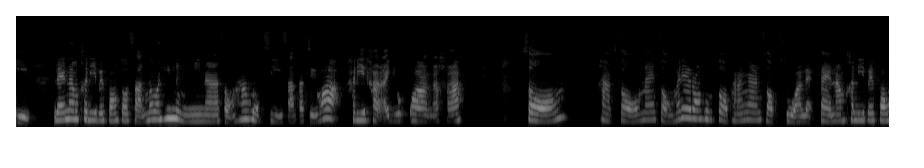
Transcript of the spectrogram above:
64 และนำคดีไปฟ้องต่อศาลเมื่อวันที่ 1 มีนา 2564ศาลตัดสินว่าคดีขาดอายุความนะคะสองหากสองนายสองไม่ได้ร้องทุกข์ต่อพนักงานสอบสวนและแต่นำคดีไปฟ้อง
